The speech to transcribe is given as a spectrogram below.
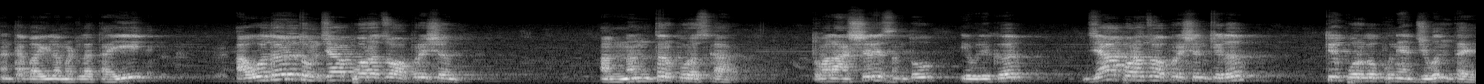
आणि त्या बाईला म्हटला ताई अगोदर तुमच्या पोराचं ऑपरेशन आणि नंतर पुरस्कार. तुम्हाला आश्चर्य सांगतो येवलेकर ज्या पोराचं ऑपरेशन केलं ते पोरग पुण्यात जिवंत आहे.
